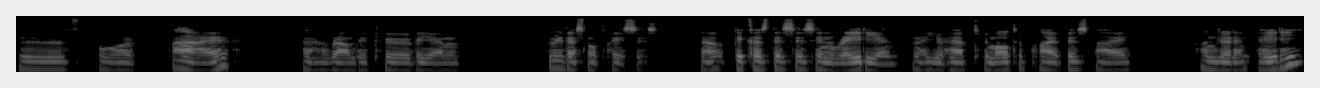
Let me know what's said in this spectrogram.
two four five uh, rounded to the um, three decimal places. Now, because this is in radian, right, you have to multiply this by 180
